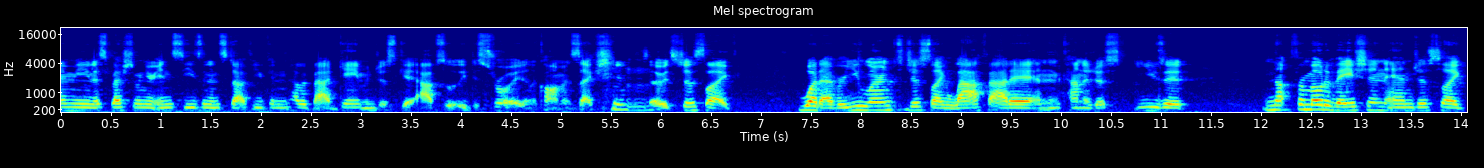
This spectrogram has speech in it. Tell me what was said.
I mean, especially when you're in season and stuff, you can have a bad game and just get absolutely destroyed in the comment section. Mm-hmm. So it's just like, whatever. You learn to just like laugh at it and kind of just use it not for motivation and just like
